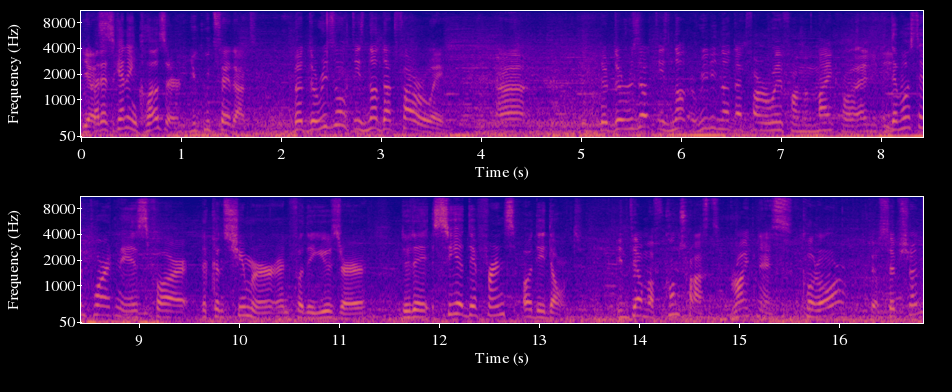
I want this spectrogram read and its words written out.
Yes. But it's getting closer. you could say that. But the result is not that far away. Uh, the, the result is not really not that far away from a micro LED. The most important is for the consumer and for the user, do they see a difference or they don't? in terms of contrast, brightness, color, perception,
